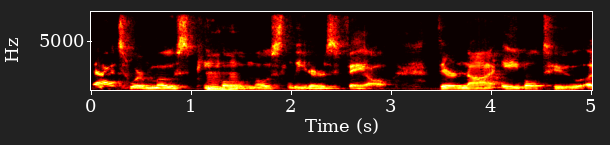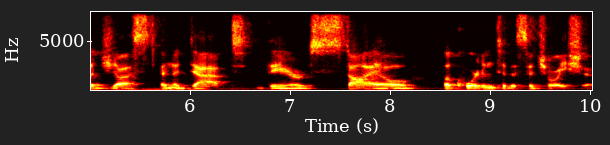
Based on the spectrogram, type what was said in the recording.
That's where most people, mm-hmm. most leaders fail. They're not able to adjust and adapt their style according to the situation.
